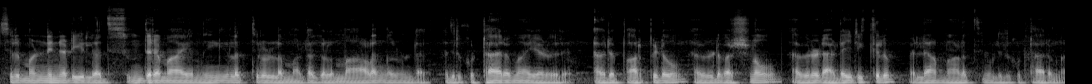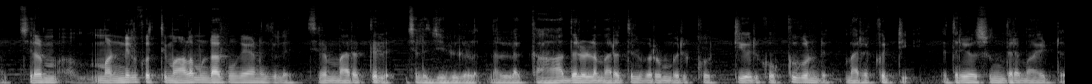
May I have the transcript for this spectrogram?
ചിലർ മണ്ണിനടിയിൽ അതിസുന്ദരമായ നീളത്തിലുള്ള മടകളും മാളങ്ങളും ഉണ്ടാകും അതിൽ കൊട്ടാരമായി അവർ അവരുടെ പാർപ്പിടവും അവരുടെ ഭക്ഷണവും അവരുടെ അടയിരിക്കലും എല്ലാം മാളത്തിനുള്ളിൽ കൊട്ടാരമാണ് ചില മണ്ണിൽ കൊത്തി മാളമുണ്ടാക്കുകയാണെങ്കിൽ ചില മരത്തിൽ ചില ജീവികൾ നല്ല കാതലുള്ള മരത്തിൽ വെറും ഒരു കൊറ്റി ഒരു കൊക്ക് കൊണ്ട് മരക്കൊറ്റി എത്രയോ സുന്ദരമായിട്ട്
